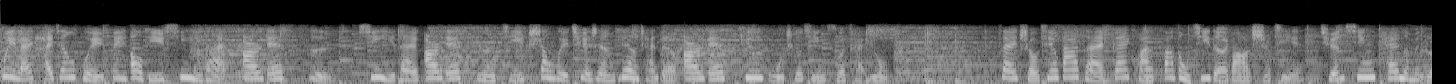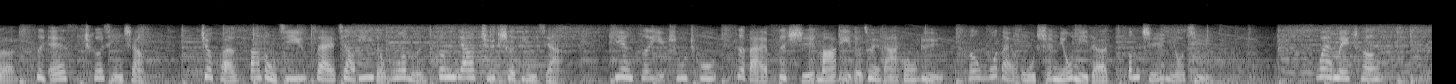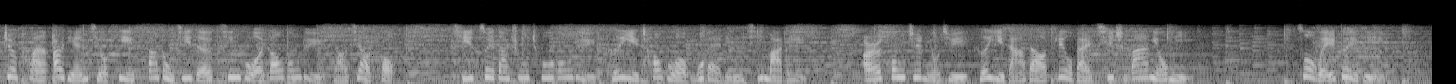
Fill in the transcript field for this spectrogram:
未来还将会被奥迪新一代 RS4。新一代 RS5 及尚未确认量产的 RSQ5 车型所采用。在首先搭载该款发动机的保时捷全新 Panamera 4S 车型上，这款发动机在较低的涡轮增压值设定下，便可以输出440马力的最大功率和550牛米的峰值扭矩。外媒称，这款 2.9T 发动机的经过高功率调教后。其最大输出功率可以超过五百零七马力，而峰值扭矩可以达到六百七十八牛米。作为对比，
